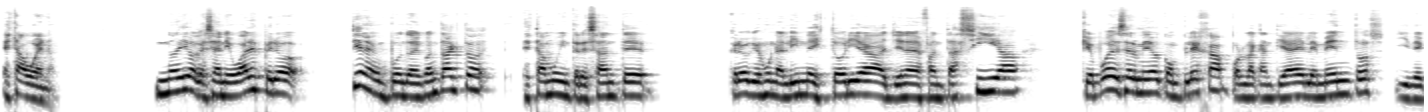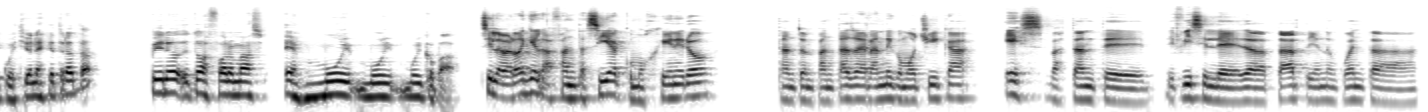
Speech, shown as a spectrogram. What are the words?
está bueno. No digo que sean iguales, pero tiene un punto de contacto, está muy interesante. Creo que es una linda historia llena de fantasía, que puede ser medio compleja por la cantidad de elementos y de cuestiones que trata, pero de todas formas es muy, muy, muy copada. Sí, la verdad que la fantasía como género, tanto en pantalla grande como chica, es bastante difícil de, adaptar teniendo en cuenta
